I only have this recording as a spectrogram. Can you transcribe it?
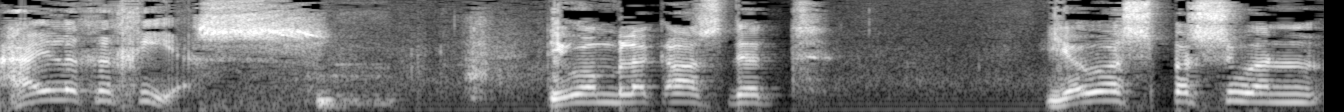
Heilige Gees die oomblik as dit jou as persoon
